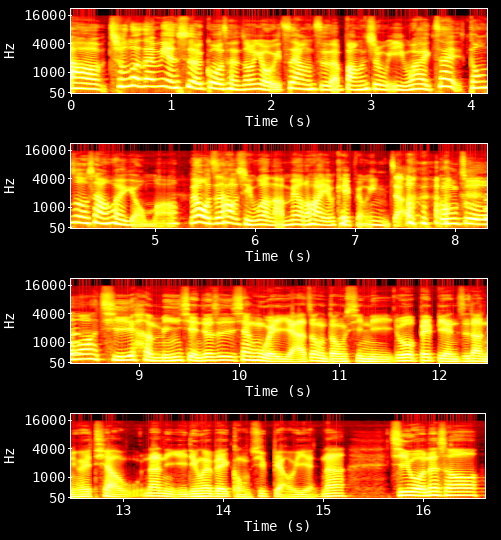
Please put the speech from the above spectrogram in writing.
呃，除了在面试的过程中有这样子的帮助以外，在工作上会有吗？没有，我只是好奇问啦。没有的话，也可以不用硬讲。工作的话，其实很明显，就是像尾牙这种东西，你如果被别人知道你会跳舞，那你一定会被拱去表演。那其实我那时候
